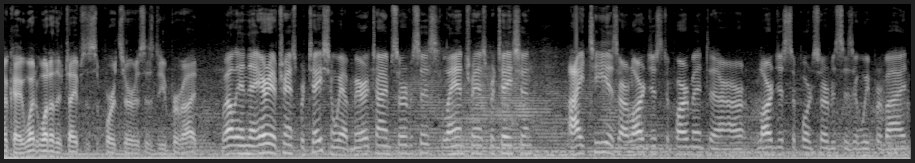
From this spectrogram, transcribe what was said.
Okay, what, what other types of support services do you provide? Well, in the area of transportation, we have maritime services, land transportation. IT is our largest department, uh, our largest support services that we provide.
